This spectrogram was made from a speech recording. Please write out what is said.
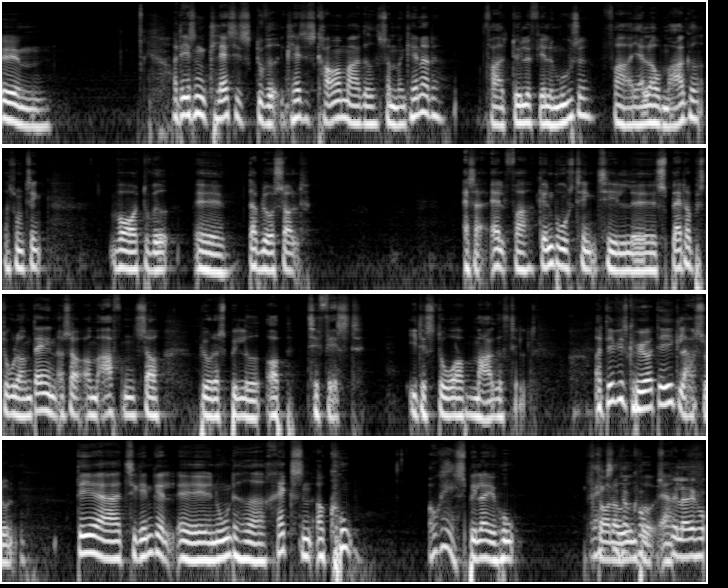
Øhm, og det er sådan en klassisk, du ved, klassisk krammermarked, som man kender det, fra Døllefjælde Muse, fra Jallerup Marked og sådan ting, hvor du ved, øh, der bliver solgt altså alt fra genbrugsting til øh, splatterpistoler om dagen, og så om aftenen, så blev der spillet op til fest i det store markedstelt. Og det vi skal høre, det er ikke Lars Lund. Det er til gengæld øh, nogen, der hedder Rexen og Ko, Okay. spiller i Ho. Står der Riksen og udenpå. Ko spiller i Ho.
